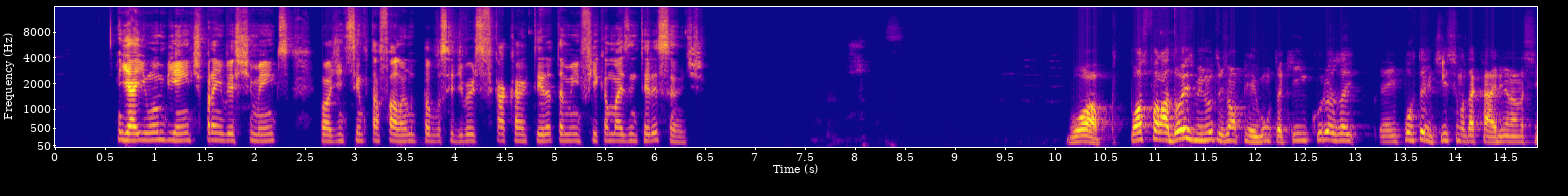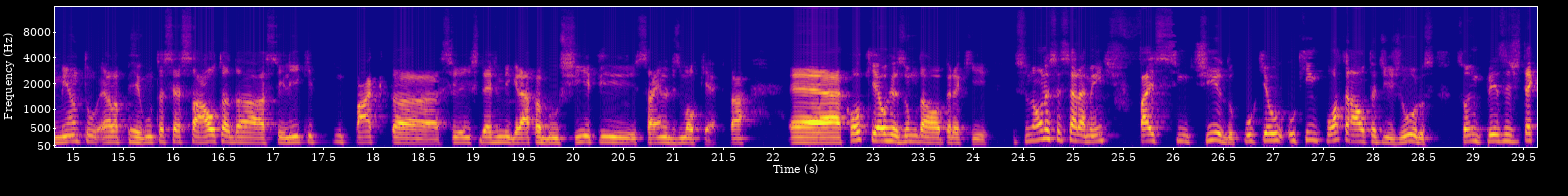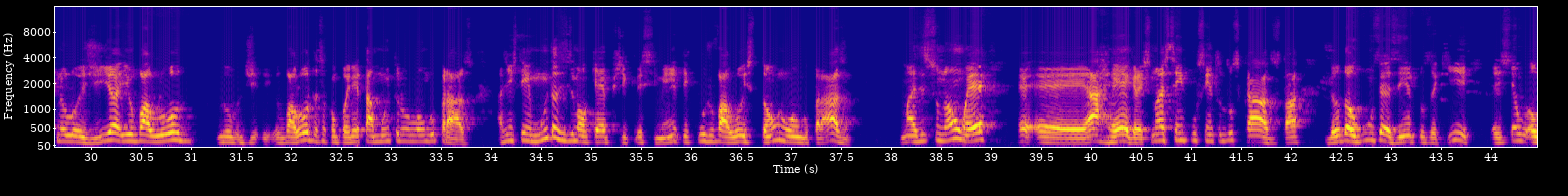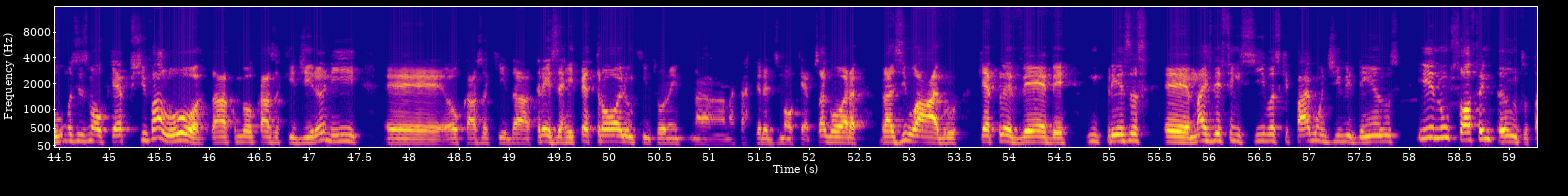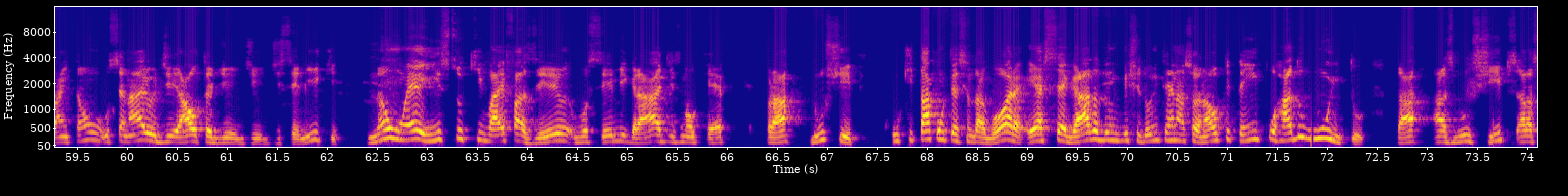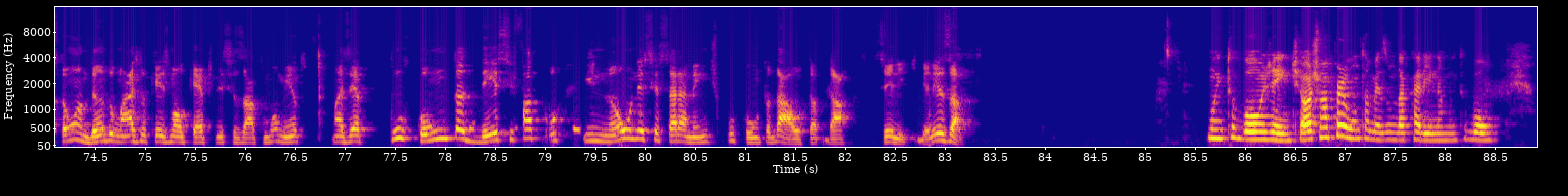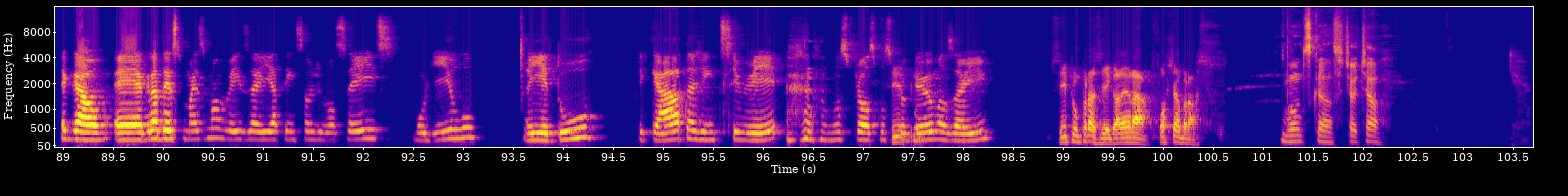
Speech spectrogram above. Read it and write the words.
E aí o ambiente para investimentos, a gente sempre está falando, para você diversificar a carteira também fica mais interessante. Boa. Posso falar dois minutos de uma pergunta aqui, curiosa, é importantíssima da Karina Nascimento. Ela pergunta se essa alta da Selic impacta se a gente deve migrar para blue chip saindo de small cap, tá? É, qual que é o resumo da ópera aqui? Isso não necessariamente faz sentido, porque o, o que importa na alta de juros são empresas de tecnologia e o valor, de, o valor dessa companhia está muito no longo prazo. A gente tem muitas small caps de crescimento e cujo valor estão no longo prazo, mas isso não é é, é, a regra, isso não é 100% dos casos, tá? Dando alguns exemplos aqui, existem algumas small caps de valor, tá? Como é o caso aqui de Irani, é, é o caso aqui da 3R Petroleum, que entrou na, na, carteira de small caps agora, Brasil Agro, Kepler Weber, empresas é, mais defensivas que pagam dividendos e não sofrem tanto, tá? Então, o cenário de alta de, de, de Selic não é isso que vai fazer você migrar de small cap para blue chip o que está acontecendo agora é a chegada do investidor internacional que tem empurrado muito. Tá? As blue chips elas estão andando mais do que small caps nesse exato momento, mas é por conta desse fator e não necessariamente por conta da alta da Selic, beleza? Muito bom, gente. Ótima pergunta mesmo da Karina, muito bom. Legal. É, agradeço mais uma vez aí a atenção de vocês, Murilo e Edu. Obrigada, a gente se vê nos próximos sempre, programas aí. Sempre um prazer, galera. Forte abraço. Bom descanso. Tchau, tchau.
